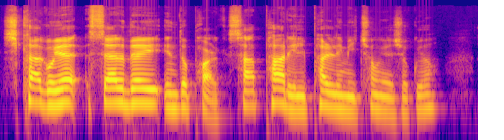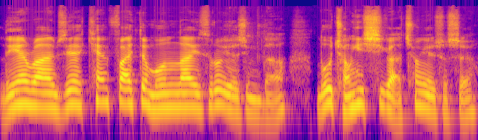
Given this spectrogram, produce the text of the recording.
시카고의 Saturday in the Park 4818님이 청해 주셨고요. 리앤 라임즈의 Can't Fight the Moonlight으로 이어집니다. 노정희 씨가 청해 주셨어요.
